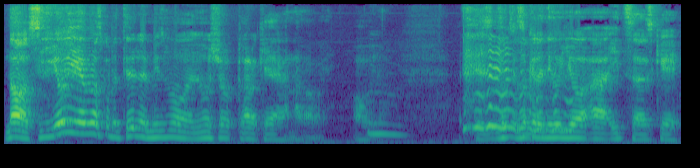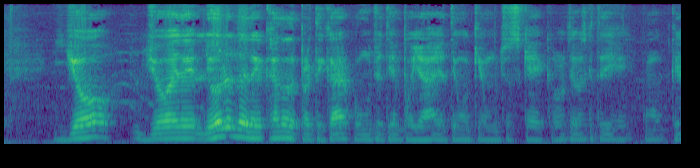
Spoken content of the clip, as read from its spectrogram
no, si yo hubiéramos competido en el mismo, en el mismo show, claro que ella ganaba, güey. Obvio. Mm. Es, lo que le digo yo a Itza, es que yo, yo, he de, yo he dejado de practicar por mucho tiempo ya. Yo tengo aquí muchos que, la última vez que te dije, como que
